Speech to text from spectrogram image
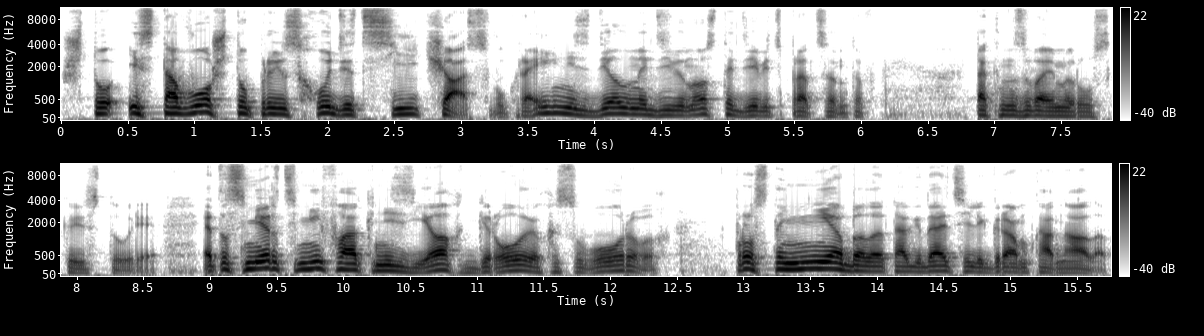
что из того, что происходит сейчас в Украине, сделано 99% так называемой русской истории. Это смерть мифа о князьях, героях и Суворовых. Просто не было тогда телеграм-каналов.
